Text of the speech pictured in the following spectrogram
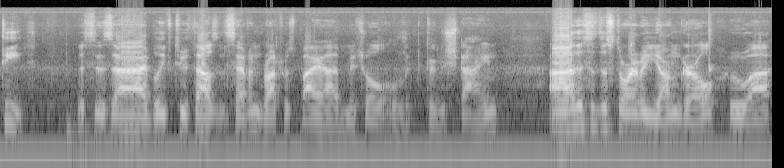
Teeth. This is, uh, I believe, 2007, brought to us by uh, Mitchell Lichtenstein. Uh, this is the story of a young girl who, uh,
